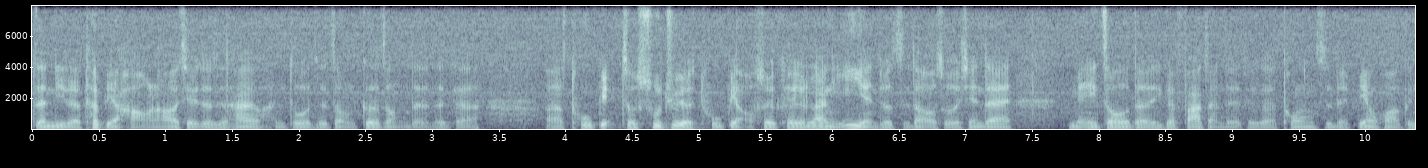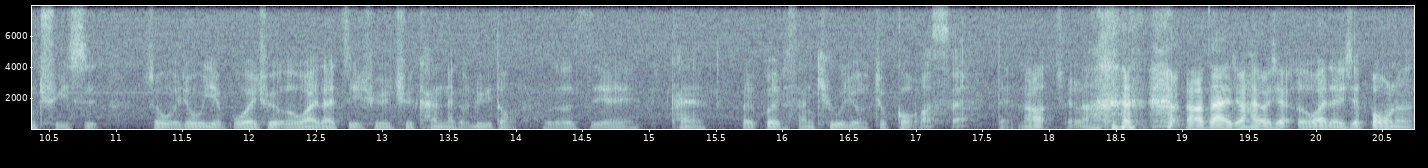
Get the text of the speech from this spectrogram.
整理的特别好，然后而且就是它有很多这种各种的这个呃图表，就数据的图表，所以可以让你一眼就知道说现在每一周的一个发展的这个投融资的变化跟趋势。所以我就也不会去额外再自己去去看那个律动了，我就直接看 Web 三 Q 就就够了。哇塞，对，然后然后然后再来就还有一些额外的一些 bonus，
